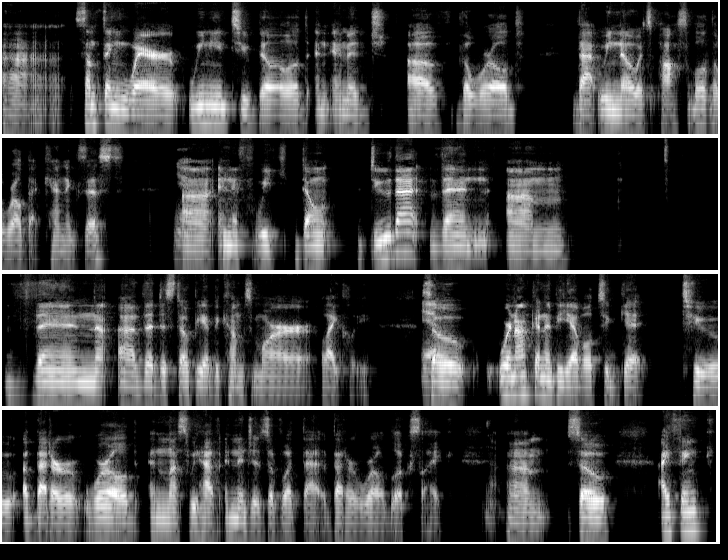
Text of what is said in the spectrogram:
uh, something where we need to build an image of the world that we know is possible, the world that can exist. Yeah. Uh, and if we don't do that, then um, then uh, the dystopia becomes more likely. Yeah. So we're not going to be able to get to a better world unless we have images of what that better world looks like. No. Um, so I think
